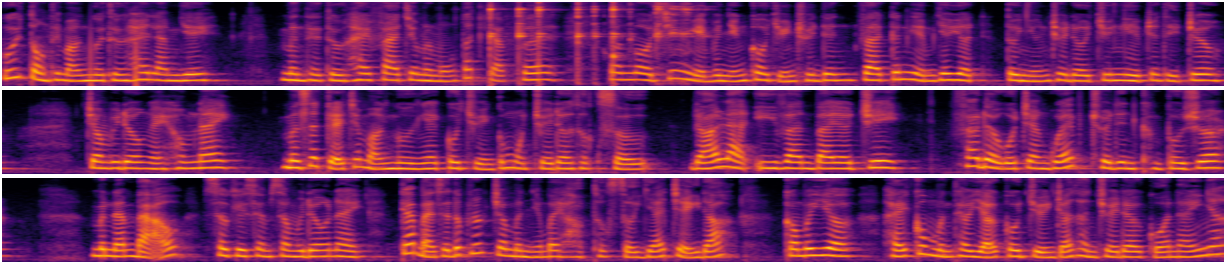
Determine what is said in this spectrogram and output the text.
Cuối tuần thì mọi người thường hay làm gì? Mình thì thường hay pha cho mình một tách cà phê và ngồi chiêm nghiệm về những câu chuyện trading và kinh nghiệm giao dịch từ những trader chuyên nghiệp trên thị trường. Trong video ngày hôm nay, mình sẽ kể cho mọi người nghe câu chuyện của một trader thực sự. Đó là Ivan Bayerji, founder của trang web Trading Composure. Mình đảm bảo sau khi xem xong video này, các bạn sẽ đúc rút cho mình những bài học thực sự giá trị đó. Còn bây giờ, hãy cùng mình theo dõi câu chuyện trở thành trader của anh ấy nhé.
